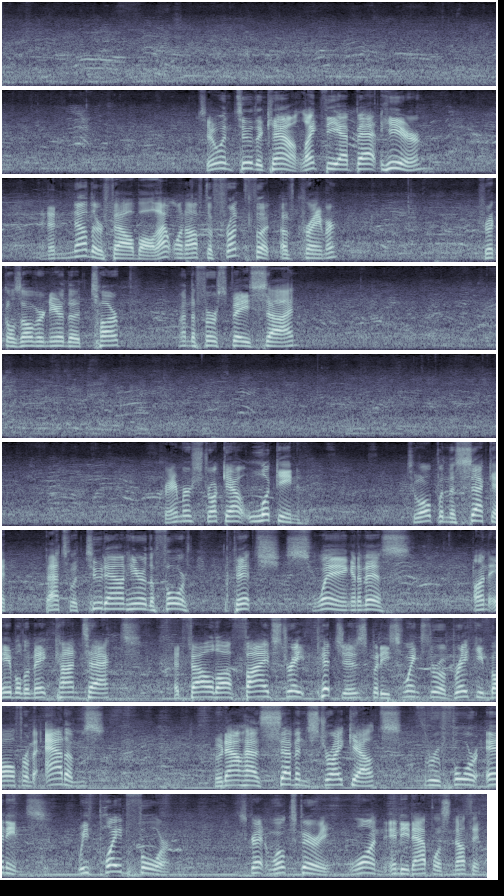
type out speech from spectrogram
Two and two the count. Lengthy at bat here. And another foul ball. That one off the front foot of Kramer. Trickles over near the tarp on the first base side. Kramer struck out looking to open the second. Bats with two down here the fourth. The pitch, swing and a miss. Unable to make contact. Had fouled off five straight pitches, but he swings through a breaking ball from Adams, who now has seven strikeouts through four innings. We've played four. Scranton Wilkes-Barre one, Indianapolis nothing.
